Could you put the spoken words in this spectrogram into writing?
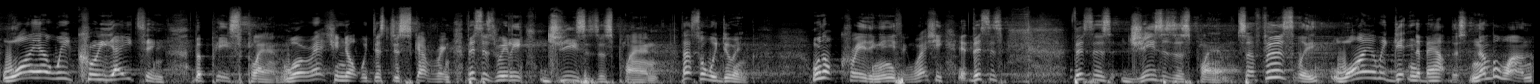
Why are we creating the peace plan? We're actually not, we're just discovering. This is really Jesus' plan. That's what we're doing. We're not creating anything. We're actually, this is, this is Jesus' plan. So, firstly, why are we getting about this? Number one,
